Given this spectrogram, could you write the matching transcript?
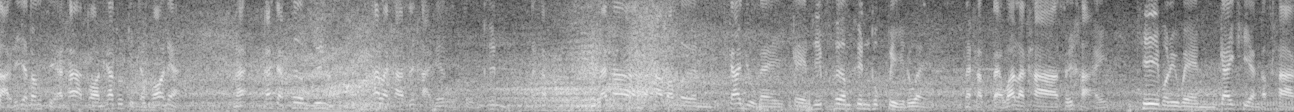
ต่างที่จะต้องเสียค่ากรค่าธุรกิจเฉพาะเนี่ยนะก็จะเพิ่มขึ้นถ้าราคาซื้อขายเนี่ยสูงขึ้นนะครับ และก็ราคาประเมินก็อยู่ในเกณฑ์ที่เพิ่มขึ้นทุกปีด้วยนะครับ แต่ว่าราคาซื้อขายที่บริเวณใกล้เคียงกับทาง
